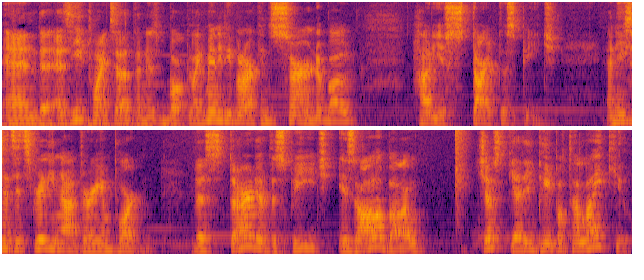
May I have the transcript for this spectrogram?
And as he points out in his book, like many people are concerned about how do you start the speech. And he says it's really not very important. The start of the speech is all about just getting people to like you.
